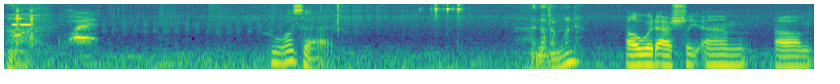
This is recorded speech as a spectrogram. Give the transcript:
What? Who was that? Another one? Elwood Ashley M. Um,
